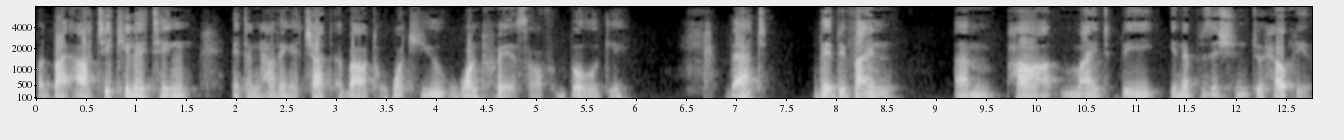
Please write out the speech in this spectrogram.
but by articulating it and having a chat about what you want for yourself boldly, that the divine um, power might be in a position to help you.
